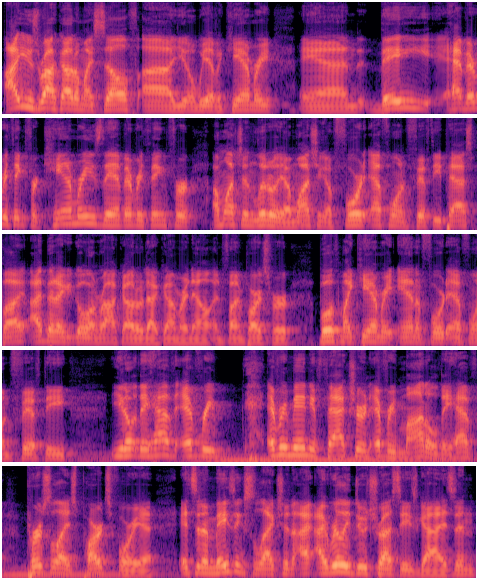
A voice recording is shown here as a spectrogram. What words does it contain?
I use Rock Auto myself. Uh, you know, we have a Camry and they have everything for Camrys. They have everything for. I'm watching literally. I'm watching a Ford F150 pass by. I bet I could go on RockAuto.com right now and find parts for both my Camry and a Ford F150. You know, they have every every manufacturer and every model. They have personalized parts for you. It's an amazing selection. I, I really do trust these guys, and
